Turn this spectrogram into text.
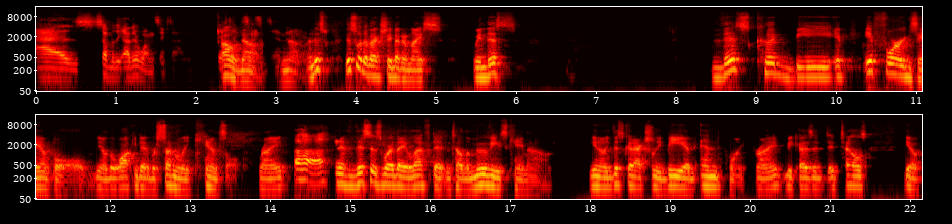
as some of the other ones they've done. Oh no, no, and this this would have actually been a nice. I mean, this this could be if if for example, you know, The Walking Dead were suddenly canceled, right? Uh-huh. And if this is where they left it until the movies came out, you know, this could actually be an end point, right? Because it, it tells, you know,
